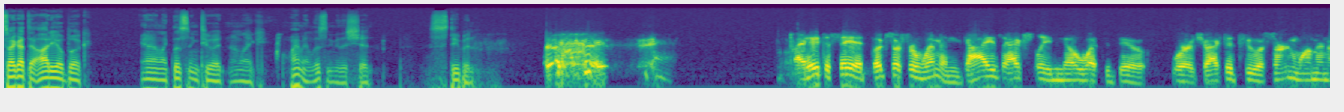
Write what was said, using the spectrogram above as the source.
so I got the audio book and I'm like listening to it and I'm like, why am I listening to this shit? This is stupid. I hate to say it, books are for women. Guys actually know what to do. We're attracted to a certain woman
